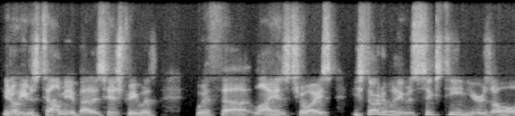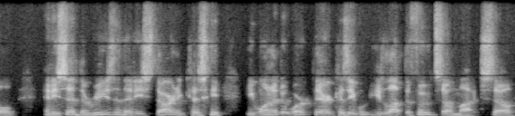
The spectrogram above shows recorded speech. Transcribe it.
you know he was telling me about his history with with uh, Lion's Choice. He started when he was 16 years old, and he said the reason that he started because he, he wanted to work there because he, he loved the food so much. So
